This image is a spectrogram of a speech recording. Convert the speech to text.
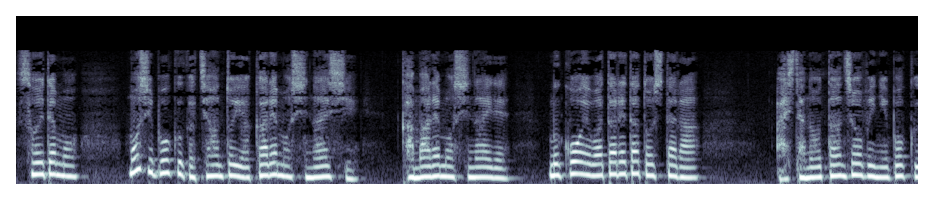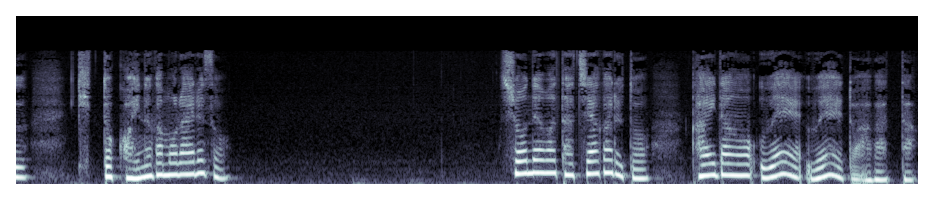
それでももし僕がちゃんと焼かれもしないし噛まれもしないで向こうへ渡れたとしたら明日のお誕生日に僕きっと子犬がもらえるぞ。少年は立ち上がると階段を上へ上へと上がった。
